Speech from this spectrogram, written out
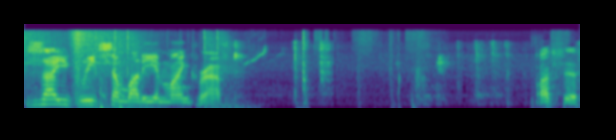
This is how you greet somebody in Minecraft. Watch this.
